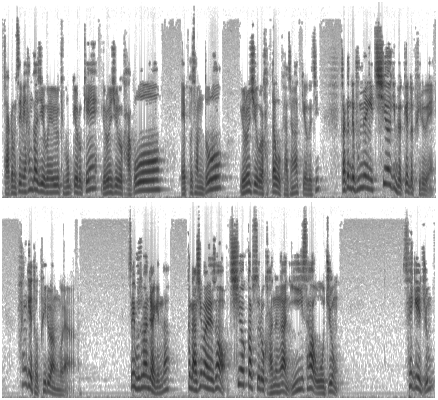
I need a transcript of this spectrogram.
자 그럼 쌤이 한 가지 이렇게 볼게요 이렇게 이런 식으로 가고 F3도 이런 식으로 갔다고 가정할게요 그지? 자 근데 분명히 치역이 몇 개 더 필요해 한 개 더 필요한 거야 쌤이 무슨 말인지 알겠나? 그럼 다시 말해서 치역 값으로 가능한 2, 4, 5 중 3개 중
